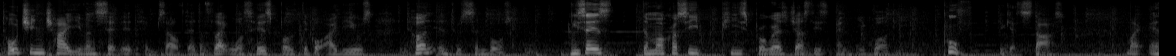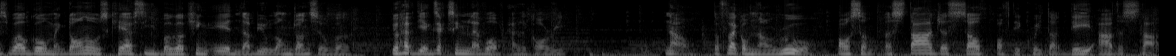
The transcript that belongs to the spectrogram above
Toh Chin Chye even said it himself that the flag was his political ideals turned into symbols. He says democracy, peace, progress, justice, and equality. Poof, you get stars. Might as well go McDonald's, KFC, Burger King, A&W, Long John Silver. You'll have the exact same level of allegory. Now, the flag of Nauru, awesome, a star just south of the equator, they are the star.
